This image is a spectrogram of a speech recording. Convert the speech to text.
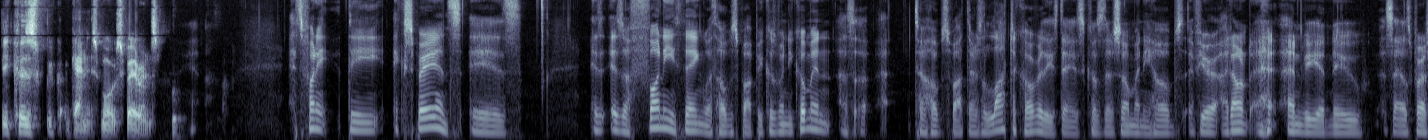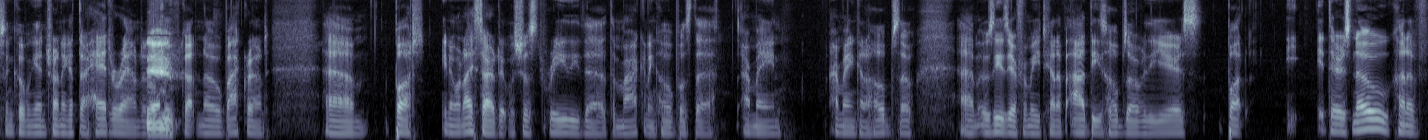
because, again, it's more experience. Yeah. It's funny. The experience is, is, is a funny thing with HubSpot because when you come in as a, to HubSpot, there's a lot to cover these days because there's so many hubs. If you're, I don't envy a new salesperson coming in trying to get their head around it yeah. if you've got no background. Um, but you know, when I started, it was just really the the marketing hub was the our main our main kind of hub. So um, it was easier for me to kind of add these hubs over the years. But it, there's no kind of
